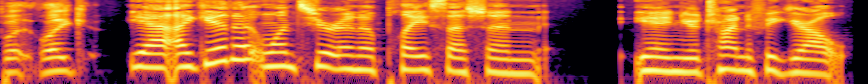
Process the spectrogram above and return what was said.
but like, Yeah, I get it. Once you're in a play session and you're trying to figure out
